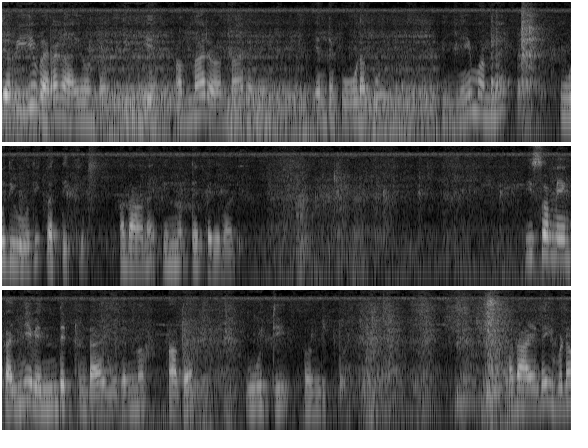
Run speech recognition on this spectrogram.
ചെറിയ വിറകായതുകൊണ്ട് തീയെ അന്നാരം അന്നാരം എന്റെ കൂടെ പോയി. പിന്നെയും വന്ന് ഊതി ഊതി കത്തിക്കും. അതാണ് ഇന്നത്തെ പരിപാടി. ഈ സമയം കഞ്ഞി വെന്തിട്ടുണ്ടായിരുന്നു. അത് ഊറ്റി ഒന്നിട്ടു അതായത് ഇവിടെ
